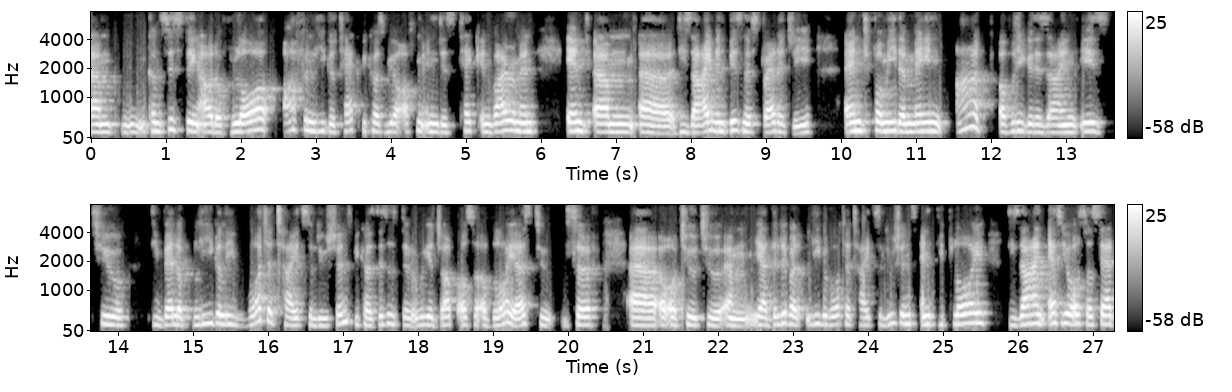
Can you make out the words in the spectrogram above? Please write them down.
um, consisting out of law, often legal tech, because we are often in this tech environment, and um, uh, design and business strategy. And for me, the main art of legal design is to develop legally watertight solutions because this is the real job also of lawyers to serve uh, or to to um, yeah deliver legal watertight solutions and deploy design as you also said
